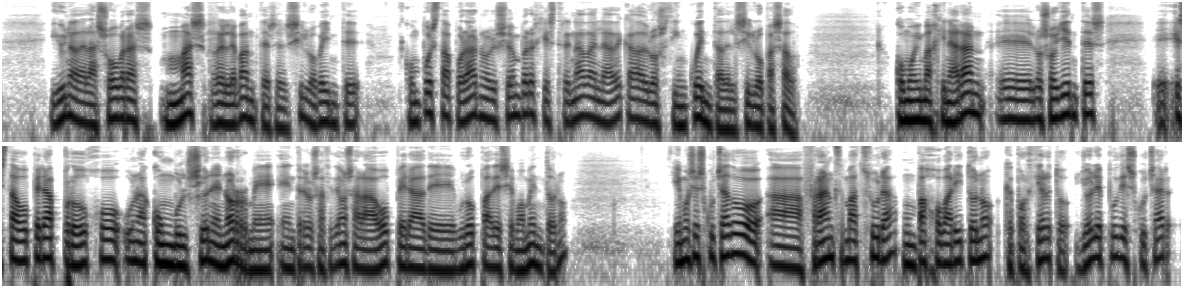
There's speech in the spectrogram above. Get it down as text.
y una de las obras más relevantes del siglo XX, compuesta por Arnold Schoenberg y estrenada en la década de los 50 del siglo pasado. Como imaginarán eh, los oyentes, eh, esta ópera produjo una convulsión enorme entre los aficionados a la ópera de Europa de ese momento, ¿no? Hemos escuchado a Franz Matsura, un bajo barítono, que por cierto yo le pude escuchar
